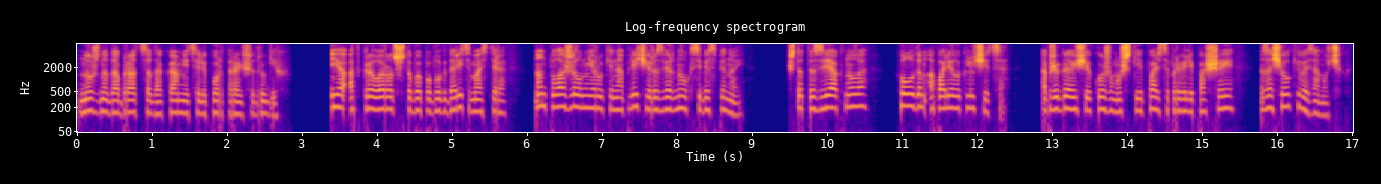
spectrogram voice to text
Нужно добраться до камня телепорта раньше других». Я открыла рот, чтобы поблагодарить мастера, но он положил мне руки на плечи и развернул к себе спиной. Что-то звякнуло, холодом опалила ключица. Обжигающие кожу мужские пальцы провели по шее, защелкивая замочек.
